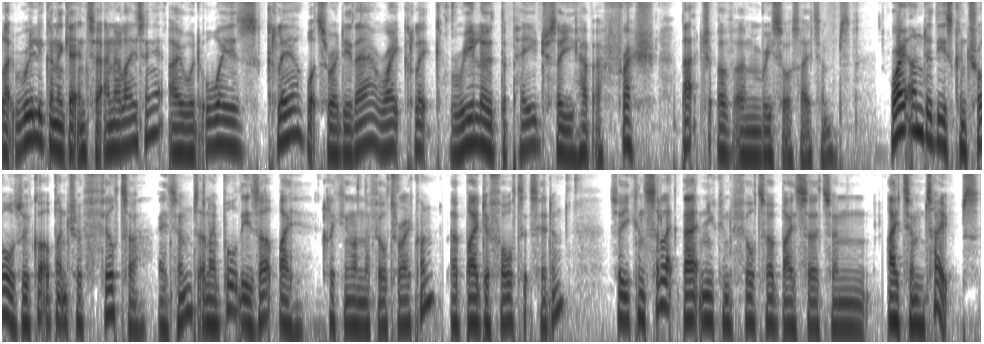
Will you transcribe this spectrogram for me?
like really going to get into analyzing it, I would always clear what's already there, right click, reload the page so you have a fresh batch of um, resource items. Right under these controls, we've got a bunch of filter items and I brought these up by clicking on the filter icon. Uh, by default, it's hidden. So you can select that and you can filter by certain item types.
